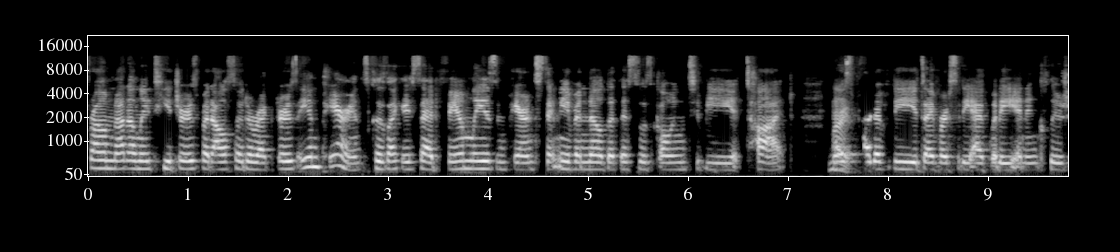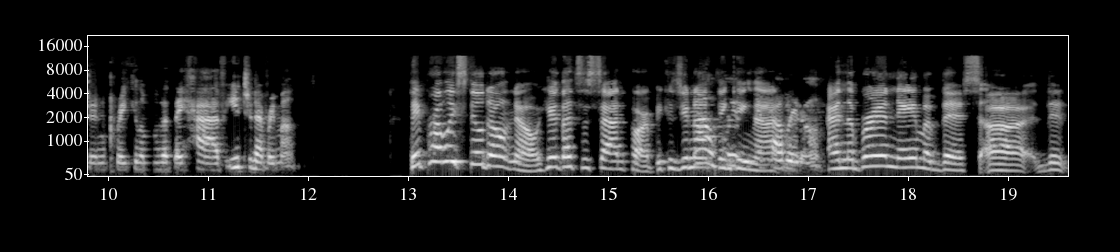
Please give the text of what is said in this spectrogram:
from not only teachers but also directors and parents because like i said families and parents didn't even know that this was going to be taught right. as part of the diversity equity and inclusion curriculum that they have each and every month they probably still don't know. Here, that's the sad part because you're not no, thinking that. Probably don't. And the brand name of this, uh, the,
